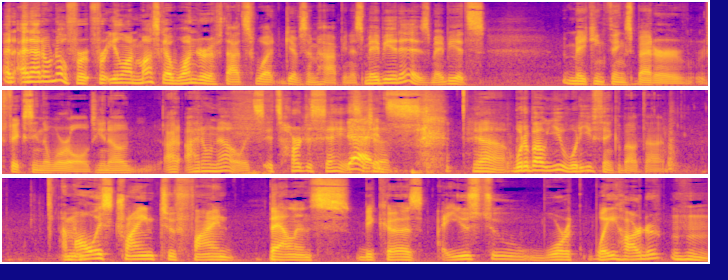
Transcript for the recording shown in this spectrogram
and and I don't know for for Elon Musk, I wonder if that's what gives him happiness. Maybe it is. Maybe it's making things better, fixing the world. You know, I, I don't know. It's it's hard to say. It's yeah, such a- yeah. What about you? What do you think about that? I'm always trying to find balance because I used to work way harder. Mm-hmm.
